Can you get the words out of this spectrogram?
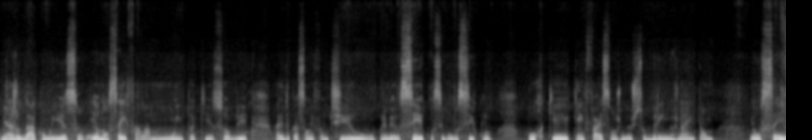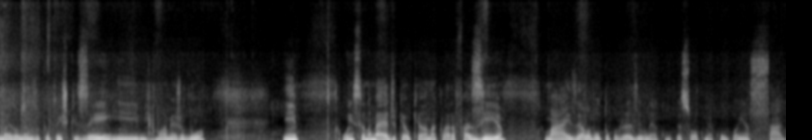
me ajudar com isso. Eu não sei falar muito aqui sobre a educação infantil, o primeiro ciclo, o segundo ciclo, porque quem faz são os meus sobrinhos, né? Então eu sei mais ou menos o que eu pesquisei e minha irmã me ajudou. E o ensino médio, que é o que a Ana Clara fazia, mas ela voltou para o Brasil, né? Como o pessoal que me acompanha sabe.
